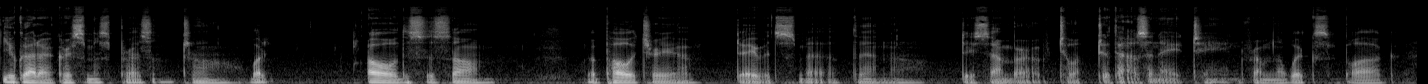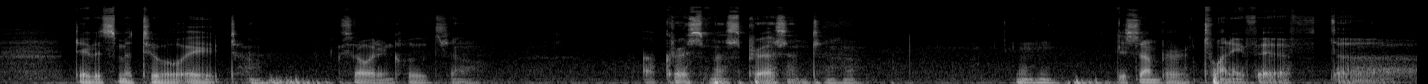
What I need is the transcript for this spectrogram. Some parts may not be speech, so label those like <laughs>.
You got a Christmas present? Uh, what? Oh, this is um, the poetry of David Smith in uh, December of 2018 from the Wix blog, David Smith 208. So it includes uh, a Christmas present. Uh-huh. Mm-hmm. December 25th. Uh,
